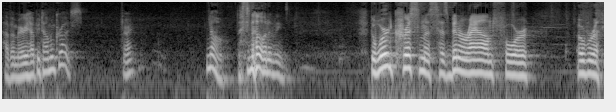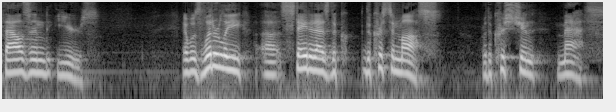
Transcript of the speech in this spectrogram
have a Merry Happy Time in Christ. Right? No, that's not what it means. The word Christmas has been around for over a thousand years. It was literally uh, stated as the, the Christian Mass or the Christian Mass.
